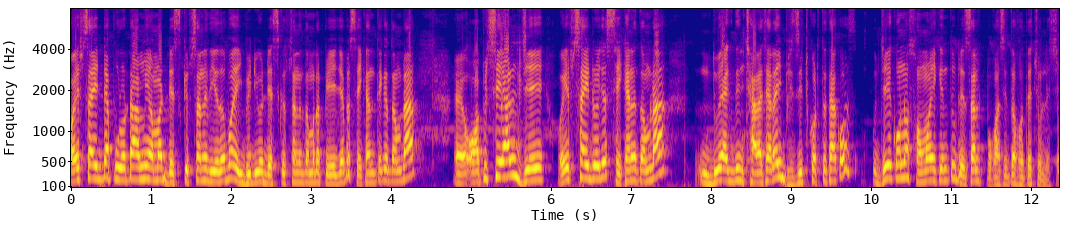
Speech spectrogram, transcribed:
ওয়েবসাইটটা পুরোটা আমি আমার ডেসক্রিপশানে দিয়ে দেবো। এই ভিডিও ডেসক্রিপশানে তোমরা পেয়ে যাবে। সেখান থেকে তোমরা অফিসিয়াল যে ওয়েবসাইট রয়েছে, সেখানে তোমরা দু একদিন ছাড়া ছাড়াই ভিজিট করতে থাকো। যে কোনো সময় কিন্তু রেজাল্ট প্রকাশিত হতে চলেছে।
